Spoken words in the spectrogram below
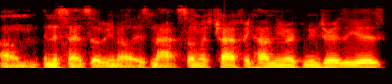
Um, in the sense of you know, it's not so much traffic how New York, New Jersey is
